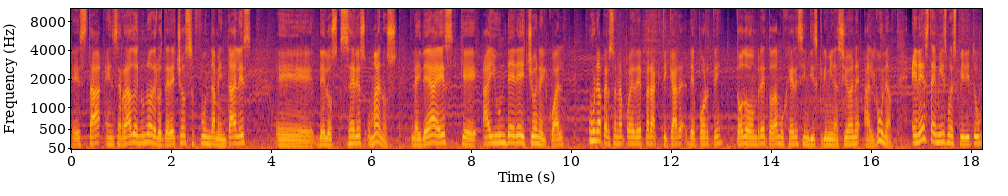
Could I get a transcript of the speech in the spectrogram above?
está encerrado en uno de los derechos fundamentales eh, de los seres humanos. La idea es que hay un derecho en el cual una persona puede practicar deporte todo hombre, toda mujer sin discriminación alguna. En este mismo espíritu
